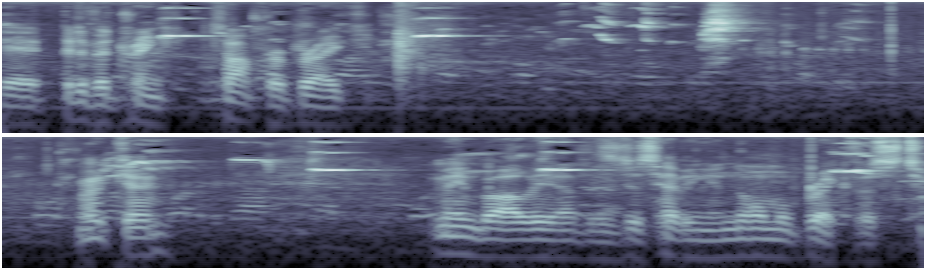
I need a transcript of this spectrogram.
Yeah, bit of a drink. Time for a break. Okay. Meanwhile, the others just having a normal breakfast.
